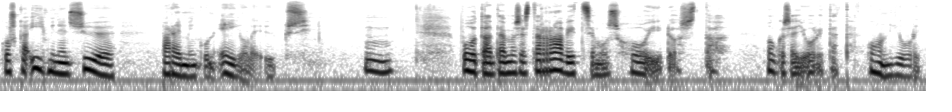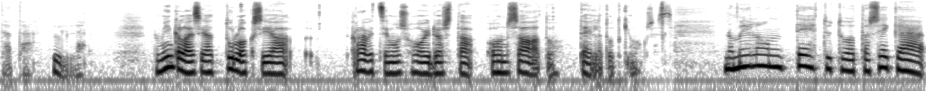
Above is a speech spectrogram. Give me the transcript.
Koska ihminen syö paremmin kuin ei ole yksin. Hmm. Puhutaan tämmöisestä ravitsemushoidosta. Onko se juuri tätä? On juuri tätä, kyllä. No minkälaisia tuloksia ravitsemushoidosta on saatu teillä tutkimuksessa? No meillä on tehty tuota sekä äh,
